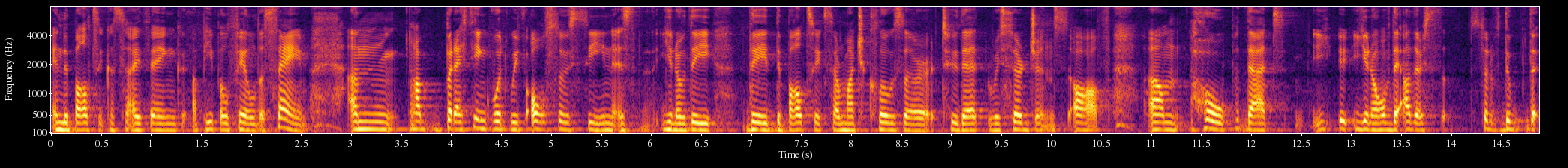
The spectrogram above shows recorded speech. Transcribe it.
in the Baltics, I think uh, people feel the same. Um, uh, but I think what we've also seen is, you know, the the, the Baltics are much closer to that resurgence of um, hope that you know, of the other sort of the, the,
